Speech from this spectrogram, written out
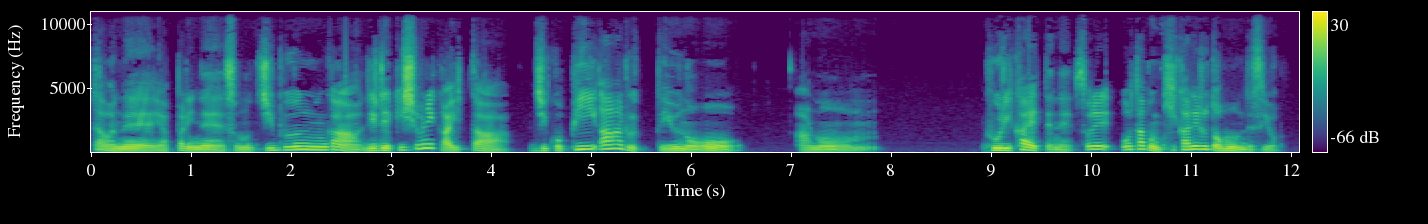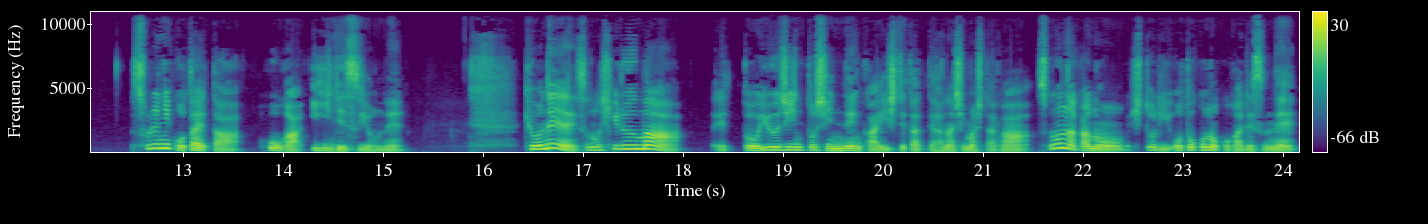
日はね、やっぱりね、その自分が履歴書に書いた自己 PR っていうのを、あの、振り返ってね、それを多分聞かれると思うんですよ。それに答えた方がいいですよね。今日ね、その昼間、えっと、友人と新年会してたって話しましたが、その中の一人男の子がですね、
